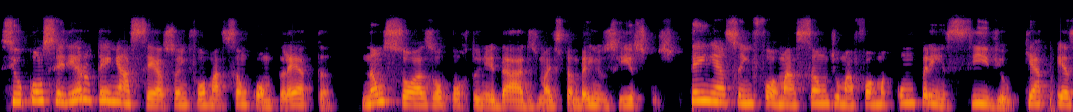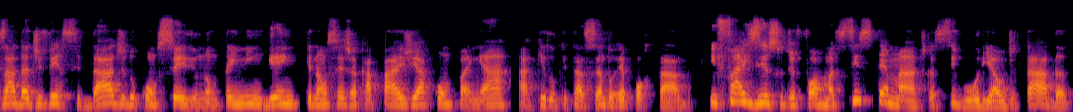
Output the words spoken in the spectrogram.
Se o conselheiro tem acesso à informação completa, não só as oportunidades, mas também os riscos, tem essa informação de uma forma compreensível, que apesar da diversidade do conselho, não tem ninguém que não seja capaz de acompanhar aquilo que está sendo reportado. E faz isso de forma sistemática, segura e auditada,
